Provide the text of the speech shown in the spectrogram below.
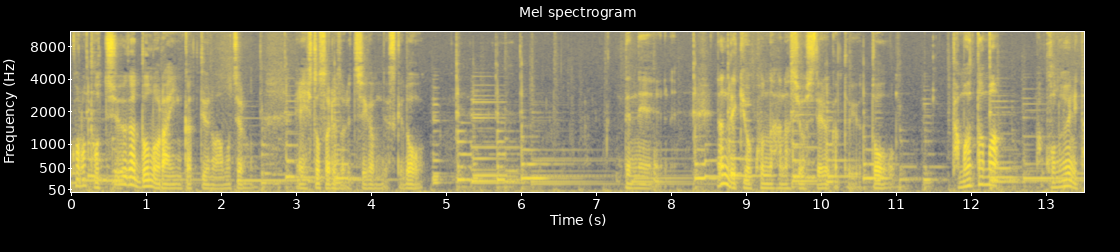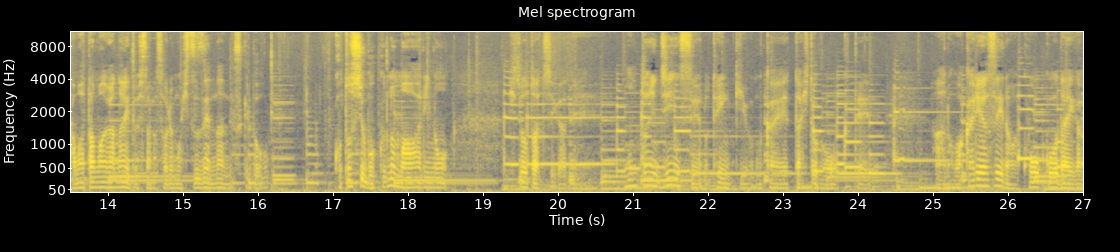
この途中がどのラインかっていうのはもちろん、えー、人それぞれ違うんですけど。でねなんで今日こんな話をしてるかというとたまたまこの世にたまたまがないとしたらそれも必然なんですけど今年僕の周りの人たちがね本当に人生の転機を迎えた人が多くて分かりやすいのは高校大学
